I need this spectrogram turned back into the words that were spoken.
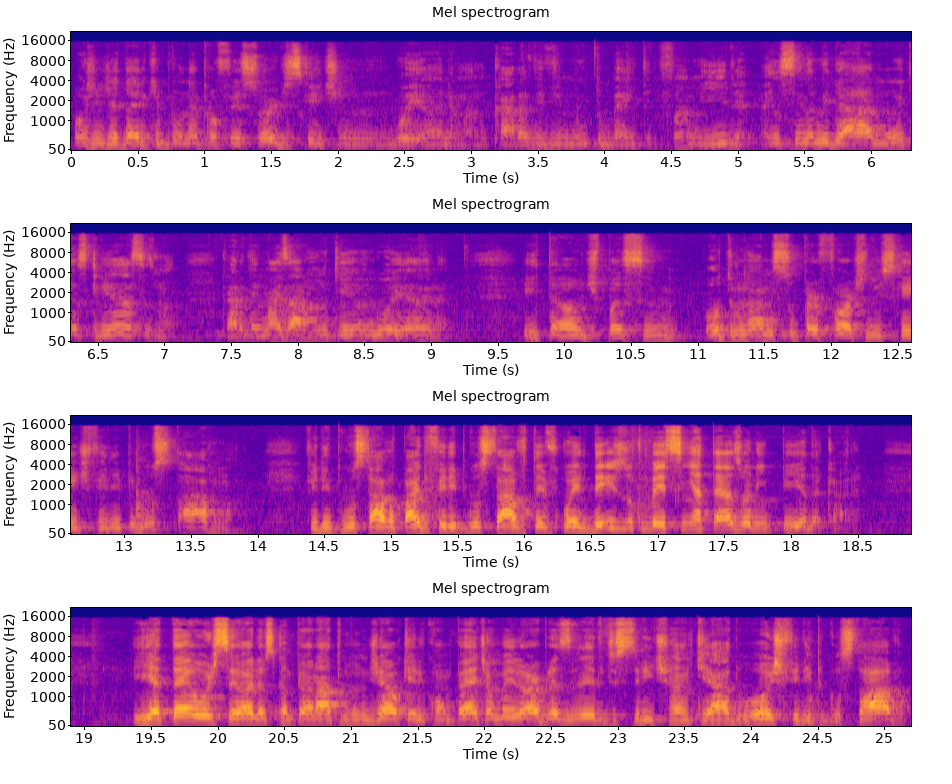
Hoje em dia, Derek Bruno é professor de skate em Goiânia, mano. O cara vive muito bem, tem família, ensina milhares, muitas crianças, mano. O cara tem mais aluno que eu em Goiânia. Então, tipo assim, outro nome super forte do skate, Felipe Gustavo, mano. Felipe Gustavo, o pai do Felipe Gustavo, teve com ele desde o comecinho até as Olimpíadas, cara. E até hoje, você olha os campeonatos mundial que ele compete, é o melhor brasileiro de street ranqueado hoje, Felipe Gustavo.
